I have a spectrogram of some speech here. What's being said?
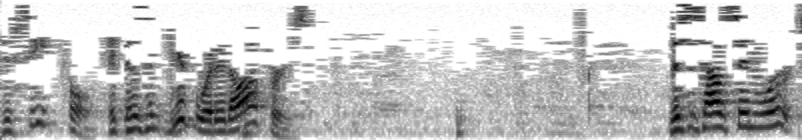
deceitful. It doesn't give what it offers. This is how sin works.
